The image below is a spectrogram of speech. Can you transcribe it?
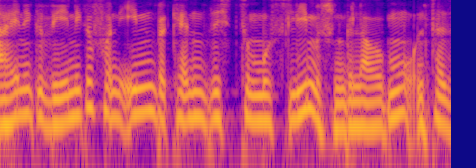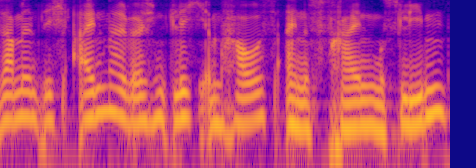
Einige wenige von ihnen bekennen sich zum muslimischen Glauben und versammeln sich einmal wöchentlich im Haus eines freien Muslimen,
